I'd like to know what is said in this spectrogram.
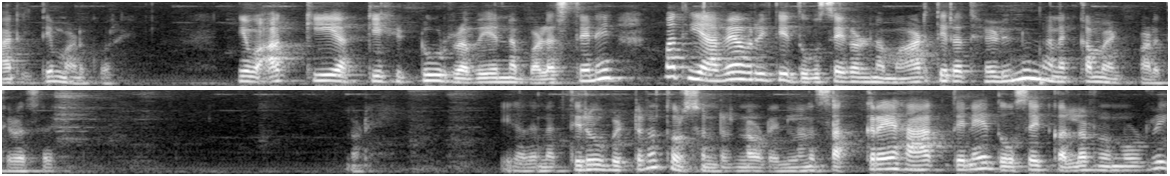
ಆ ರೀತಿ ಮಾಡ್ಕೋರಿ. ನೀವು ಅಕ್ಕಿ ಅಕ್ಕಿ ಹಿಟ್ಟು, ರವೆಯನ್ನು ಬಳಸ್ತೇನೆ, ಮತ್ತು ಯಾವ್ಯಾವ ರೀತಿ ದೋಸೆಗಳನ್ನ ಮಾಡ್ತೀರತ್ ಹೇಳಿನೂ ನನಗೆ ಕಮೆಂಟ್ ಮಾಡಿ ಸರ್ ನೋಡಿ, ಈಗ ಅದನ್ನು ತಿರುವು ಬಿಟ್ಟು ತೋರಿಸ್ರಿ ನೋಡಿರಿ ನಾನು ಸಕ್ಕರೆ ಹಾಕ್ತೇನೆ, ದೋಸೆ ಕಲರ್ ನೋಡಿರಿ,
